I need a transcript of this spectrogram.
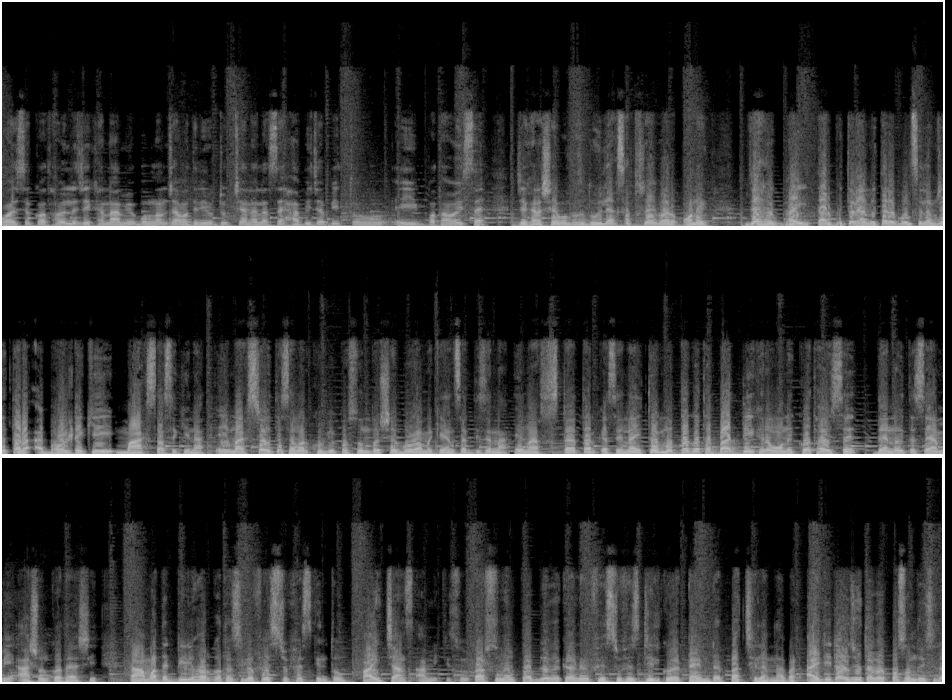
ভয়েসে কথা হইলে, যেখানে আমি বললাম যে আমাদের ইউটিউব চ্যানেল আছে হাবি জাবি, তো এই কথা হয়েছে, যেখানে সে বলতেছে দুই লাখ সাবস্ক্রাইবার অনেক। যাই হোক ভাই, তার ভিতরে আমি তারা বলছিলাম যে তার ভল্টে কি মার্কস আছে কিনা। এই মার্কসটা হইতেছে আমার খুবই পছন্দ, সে বউ আমাকে অ্যান্সার দিছে না, এই মার্কসটা তার কাছে নাই। তো মোদ্দা কথা বাদ দিয়ে এখানে অনেক কথা হয়েছে দেন হইতেছে আমি আসল কথা আসি। তা আমাদের ডিল হওয়ার কথা ছিল ফেস টু ফেস কিন্তু বাই চান্স আমি কিছু পার্সোনাল প্রবলেমের কারণে ফেস টু ফেস ডিল করার টাইমটা পাচ্ছিলাম না বাট আইডিটাও যেহেতু আমার পছন্দ হয়েছিল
